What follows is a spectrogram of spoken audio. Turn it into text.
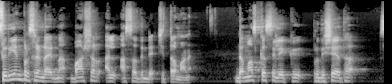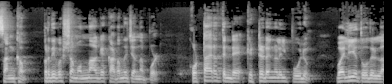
സിറിയൻ പ്രസിഡന്റായിരുന്ന ബാഷർ അൽ അസദിന്റെ ചിത്രമാണ്. ഡമാസ്കസിലേക്ക് പ്രതിഷേധ സംഘം പ്രതിപക്ഷം ഒന്നാകെ കടന്നു ചെന്നപ്പോൾ കൊട്ടാരത്തിന്റെ കെട്ടിടങ്ങളിൽ പോലും വലിയ തോതിലുള്ള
